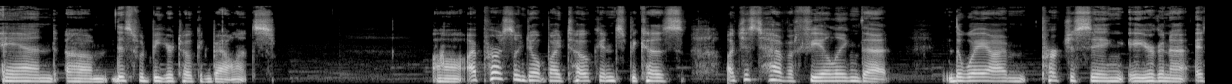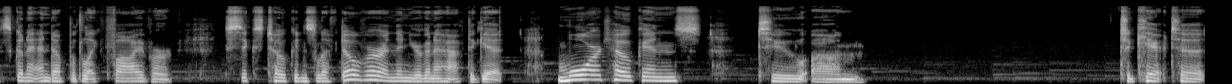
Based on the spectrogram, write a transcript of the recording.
and um, this would be your token balance. Uh, I personally don't buy tokens because I just have a feeling that the way I'm purchasing, you're gonna it's gonna end up with like five or six tokens left over, and then you're gonna have to get more tokens to um, to care to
